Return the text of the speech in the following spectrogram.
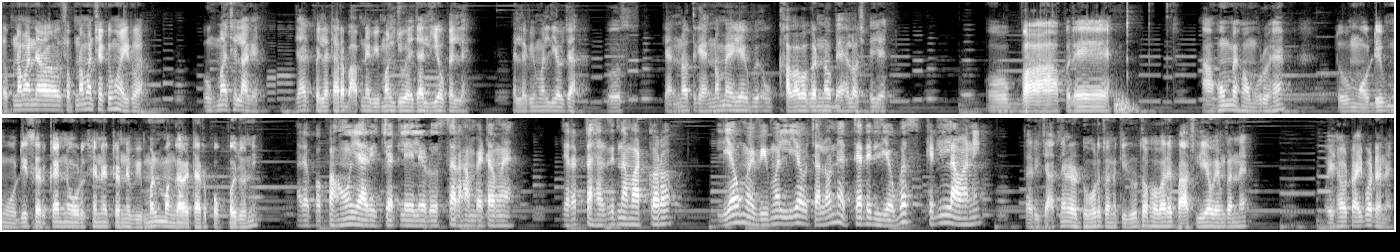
સપનામાં સપનામાં છે કે હું આવ્યો ઊંઘમાં છે લાગે. જા પહેલાં તારા બાપને વિમલ જોવે જા લઈ આવ પહેલે. પહેલે વિમલ લઈ આવ જા. દોસ્ત કેનનો કેનનો મેં એ ખાવા વગરનો બહેલો છે એ. ઓ બાપ રે આ હું મેં સાંભળ્યું હે? તું મોદી મોદી સરકારને ઓળખે ને તને વિમલ મંગાવે તારો પપ્પા જોની? અરે પપ્પા હું યાર ઇજ્જત લઈ લે દોસ્તાર સામે તમે. જરાક તો હર રીતના વાત કરો. લઈ આવ મેં વિમલ લઈ આવ. ચાલો ને અત્યારે જ લઈ આવ. બસ કેટલી લાવવાની? તારી જાતને ઢોર તને કીધું તો સવારે પાસ લઈ આવ એમ કરીને. પૈસા તો આપ્યો તને.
